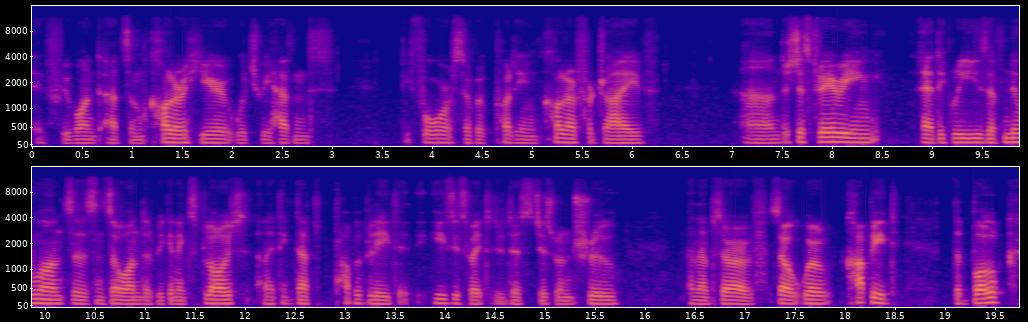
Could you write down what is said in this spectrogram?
if we want, add some color here, which we hadn't before. So we're putting color for drive. And there's just varying uh, degrees of nuances and so on that we can exploit. And I think that's probably the easiest way to do this, just run through and observe. So we're copied the bulk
